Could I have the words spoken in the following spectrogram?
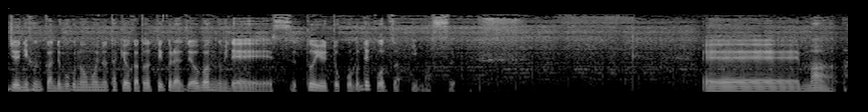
12分間で僕の思いの丈を語っていくラジオ番組です。というところでございます。えー、まあ、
